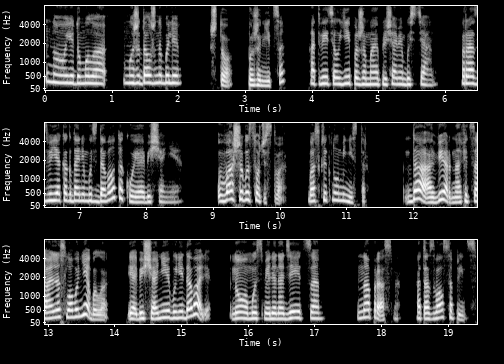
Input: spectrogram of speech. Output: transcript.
Но я думала, мы же должны были...» «Что, пожениться?» — ответил ей, пожимая плечами Бастиан. «Разве я когда-нибудь давал такое обещание?» «Ваше высочество!» — воскликнул министр. «Да, верно, официально слова не было, и обещания вы не давали, но мы смели надеяться...» «Напрасно», — отозвался принц.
